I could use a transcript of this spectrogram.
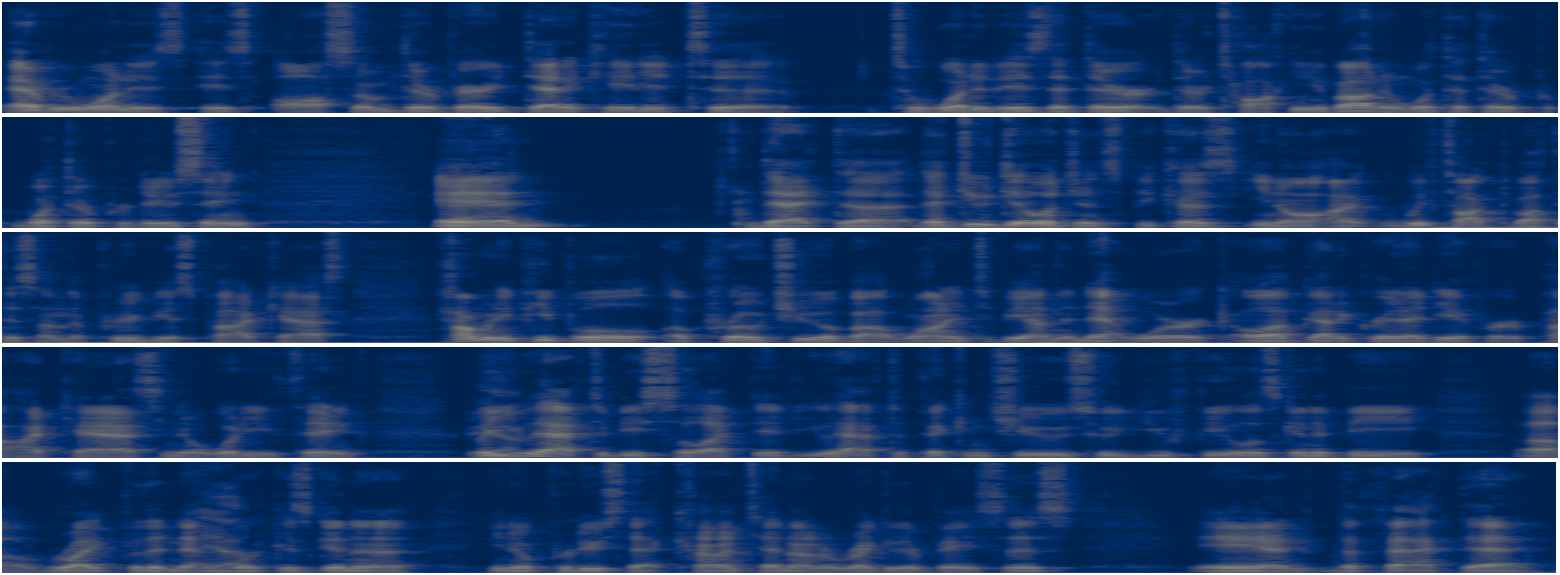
everyone is is awesome. They're very dedicated to to what it is that they're they're talking about and what that they're what they're producing, and that uh, that due diligence because you know I, we've talked about this on the previous podcast. How many people approach you about wanting to be on the network? Oh, I've got a great idea for a podcast. You know, what do you think? But yeah. you have to be selective. You have to pick and choose who you feel is going to be uh, right for the network, yeah. is going to you know produce that content on a regular basis. And the fact that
